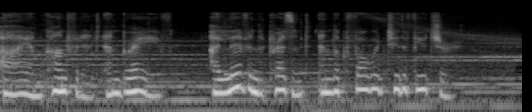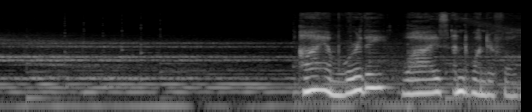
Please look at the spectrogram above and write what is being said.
I am confident and brave. I live in the present and look forward to the future. I am worthy, wise, and wonderful.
